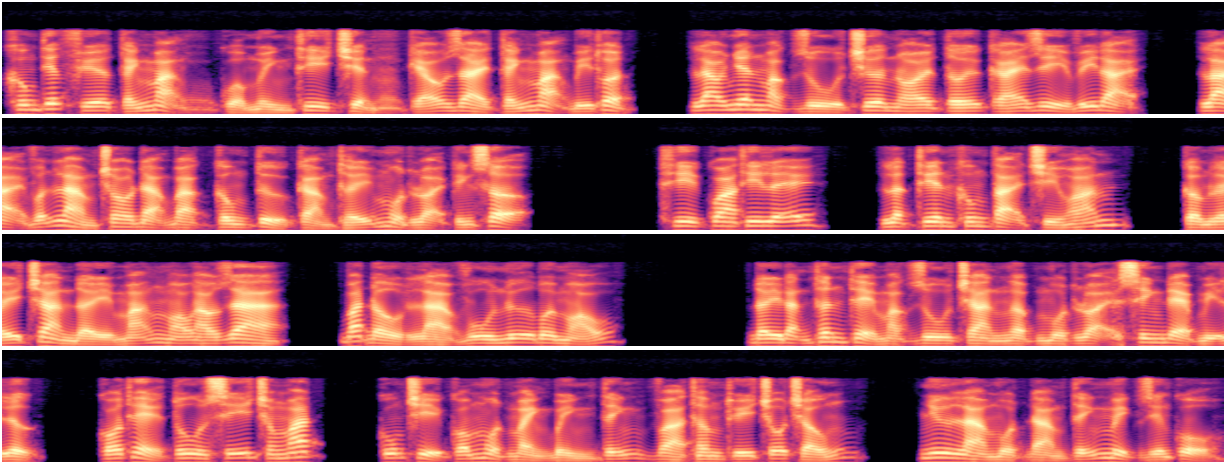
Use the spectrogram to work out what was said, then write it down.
không tiếc phía tánh mạng của mình thi triển kéo dài tánh mạng bí thuật, lão nhân mặc dù chưa nói tới cái gì vĩ đại, lại vẫn làm cho đạm bạc công tử cảm thấy một loại kính sợ. Thi qua thi lễ, Lật Thiên không tại trì hoãn, cầm lấy tràn đầy mãng máu áo ra, bắt đầu là vu nữ bôi máu. Đầy đặn thân thể mặc dù tràn ngập một loại xinh đẹp mỹ lực, có thể tu sĩ trong mắt, cũng chỉ có một mảnh bình tĩnh và thâm thúy chỗ trống, như là một đàm tĩnh mịch giếng cổ,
